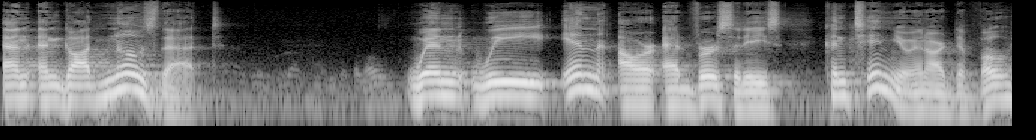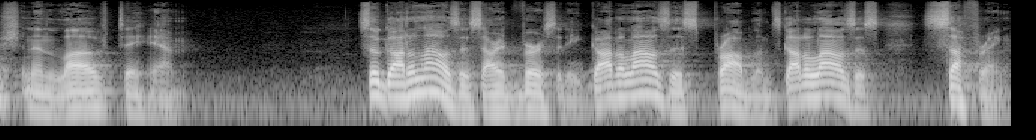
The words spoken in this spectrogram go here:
And, and God knows that. When we, in our adversities, continue in our devotion and love to Him. So God allows us our adversity. God allows us problems. God allows us suffering.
